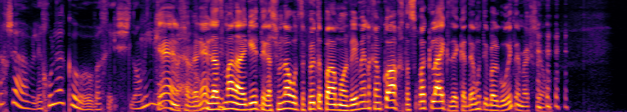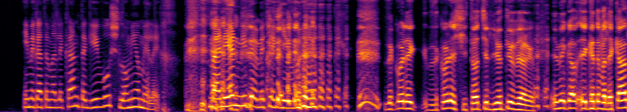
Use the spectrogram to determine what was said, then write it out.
עכשיו, לכו לעקוב אחרי שלומי לקר. כן, חברים, זה הזמן להגיד, תירשמו לערוץ, תפעילו את הפעמון, ואם אין לכם כוח, תעשו רק לייק, זה יקדם אותי באלגוריתם איכשהו. אם הגעתם עד לכאן, תגיבו שלומי המלך. מעניין מי באמת יגיב. זה כל מיני- שיטות של יוטיוברים. אם הגע- הגעתם עד לכאן.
